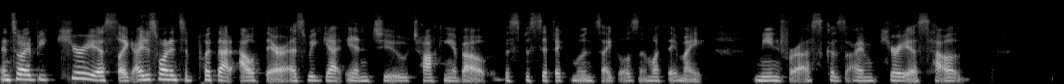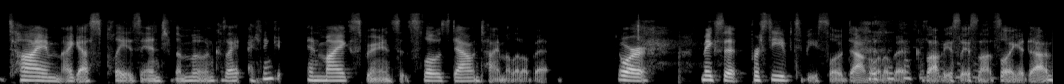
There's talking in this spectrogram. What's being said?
And so i'd be curious like i just wanted to put that out there as we get into talking about the specific moon cycles and what they might mean for us because i'm curious how time i guess plays into the moon because I, I think in my experience, it slows down time a little bit or makes it perceived to be slowed down a little bit because obviously it's not slowing it down.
